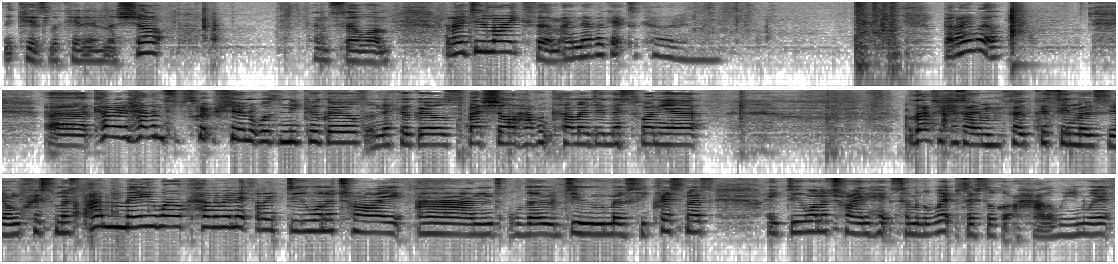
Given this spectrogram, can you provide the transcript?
The kids looking in the shop. and so on. But I do like them. I never get to colour in them. But I will. Uh, Colouring Heaven subscription was Nico Girls or Nico Girls special. haven't coloured in this one yet. That's because I'm focusing mostly on Christmas. I may well colour in it, but I do want to try and, although do mostly Christmas, I do want to try and hit some of the whips. I've still got a Halloween whip.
